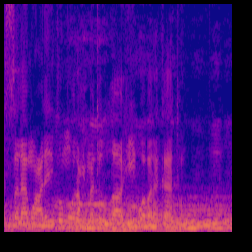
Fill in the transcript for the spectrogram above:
আসসালামু আলাইকুম ও রহমতুল্লাহি ওয়া বারাকাতুহু।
